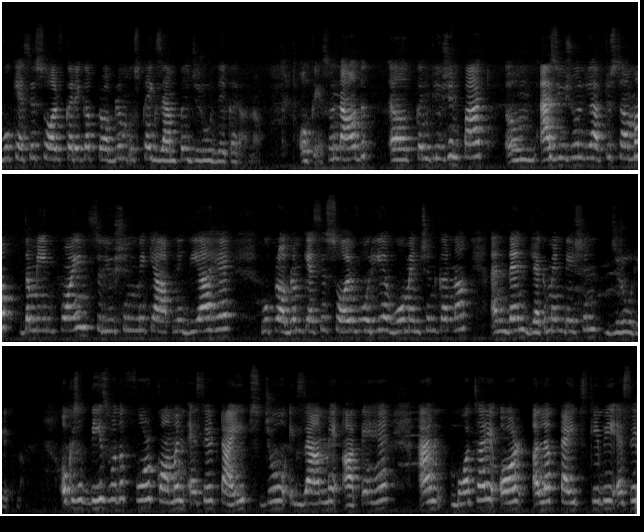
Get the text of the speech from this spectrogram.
वो कैसे सॉल्व करेगा प्रॉब्लम उसका एग्ज़ाम्पल ज़रूर देकर आना। Okay so now the conclusion part as usual you have to sum up the main point solution में क्या आपने दिया है वो प्रॉब्लम कैसे सॉल्व हो रही है, वो मेंशन करना एंड देन रिकमेंडेशन ज़रूर लिखना। ओके सो दीज वो the four common essay types जो एग्ज़ाम में आते हैं एंड बहुत सारे और अलग टाइप्स के भी ऐसे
